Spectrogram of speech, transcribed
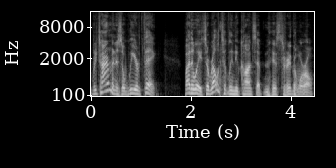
retirement is a weird thing. By the way, it's a relatively new concept in the history of the world.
